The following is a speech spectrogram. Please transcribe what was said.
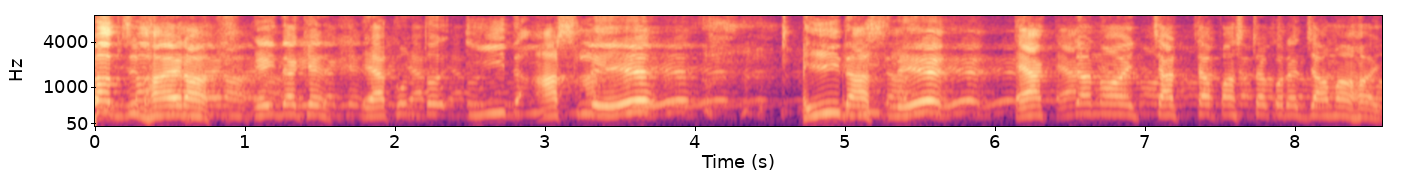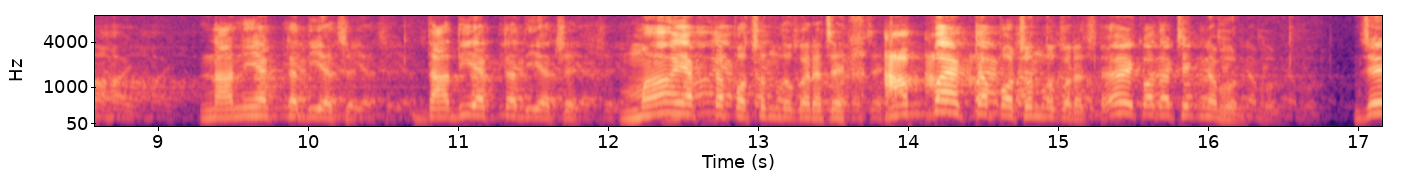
বাবজি ভাইরা এই দেখেন এখন তো ঈদ আসলে ঈদ আসলে একটা নয় চারটা পাঁচটা করে জামা হয়। নানি একটা দিয়েছে দাদি একটা দিয়েছে মা একটা পছন্দ করেছে আব্বা একটা পছন্দ করেছে। এই কথা ঠিক না ভুল। যে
